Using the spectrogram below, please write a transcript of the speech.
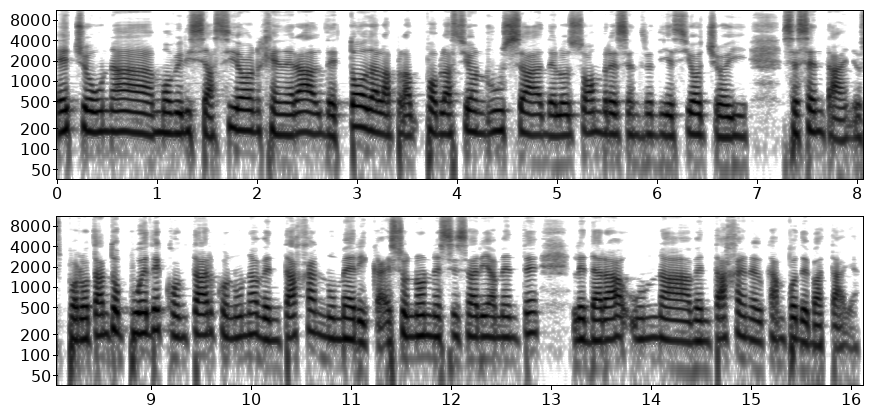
hecho una movilización general de toda la población rusa de los hombres entre 18 y 60 años. Por lo tanto, puede contar con una ventaja numérica. Eso no necesariamente le dará una ventaja en el campo de batalla.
